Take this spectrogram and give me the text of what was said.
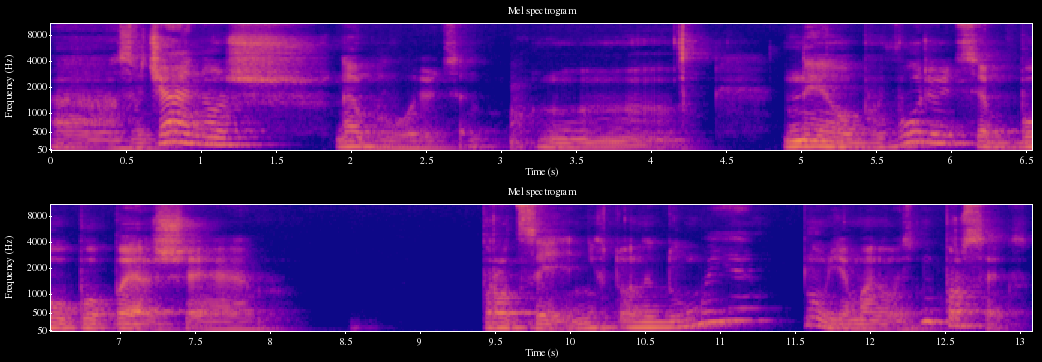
е, звичайно ж, не обговорюються. Не обговорюються, бо, по-перше, про це ніхто не думає. Ну, я маю на увазі, ну, про секс.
